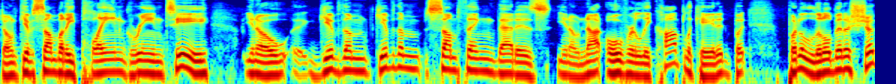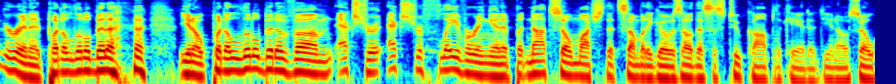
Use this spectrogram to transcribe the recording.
Don't give somebody plain green tea you know give them give them something that is you know not overly complicated but put a little bit of sugar in it put a little bit of you know put a little bit of um, extra extra flavoring in it but not so much that somebody goes oh this is too complicated you know? So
